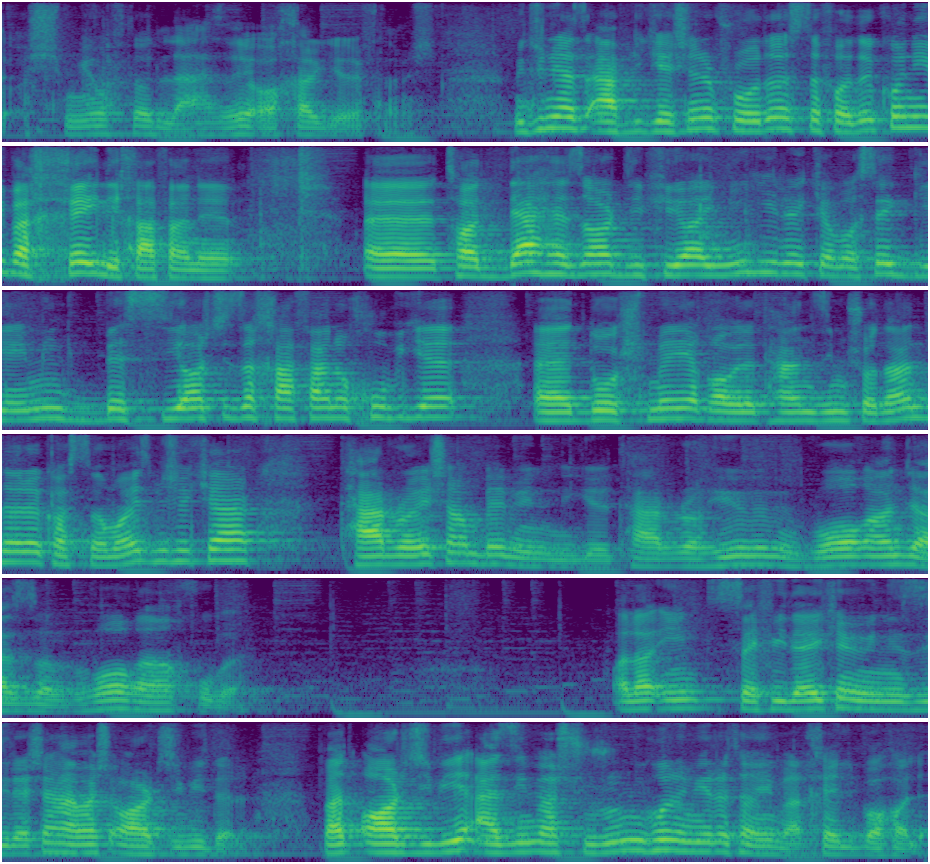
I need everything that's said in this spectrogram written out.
داشت میافتاد لحظه آخر گرفتمش. می‌تونی از اپلیکیشن پرودو استفاده کنی و خیلی خفنه. تا ده هزار DPI می‌گیره که واسه gaming بسیار چیز خفن و خوبیه. دکمه قابل تنظیم شدن داره کاستماایز میشه کرد. طراحیش هم ببین دیگه طراحی رو ببین. واقعا جذابه واقعا خوبه. حالا این سفیدایی که می‌بینید زیرشه همش RGB داره. بعد RGB از این و شروع می‌کنه میره تا این ور. خیلی باحاله.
